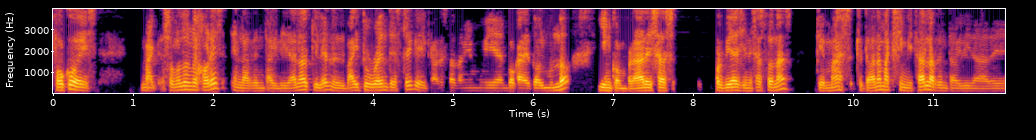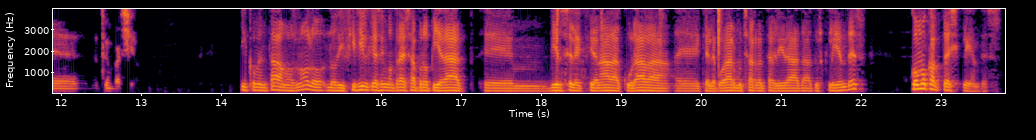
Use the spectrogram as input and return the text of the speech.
foco es, somos los mejores en la rentabilidad en alquiler, en el buy to rent este, que, ahora está también muy en boca de todo el mundo, y en comprar esas propiedades y en esas zonas que más, que te van a maximizar la rentabilidad de, tu inversión. Y comentábamos, ¿no? Lo, difícil que es encontrar esa propiedad eh, bien seleccionada, curada, eh, que le pueda dar mucha rentabilidad a tus clientes. ¿Cómo captáis clientes?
